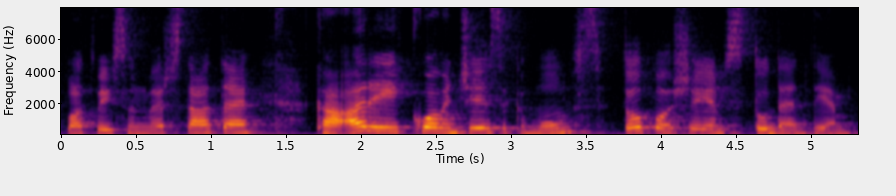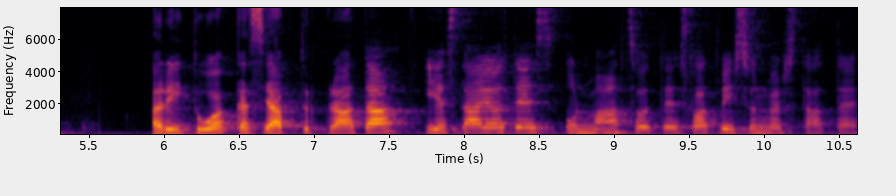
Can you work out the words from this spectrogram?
Latvijas Universitātē, kā arī ko viņš iesaka mums, topošajiem studentiem. Arī to, kas jāpaturprātā, iestājoties un mācoties Latvijas Universitātē.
